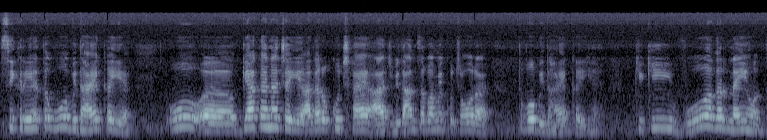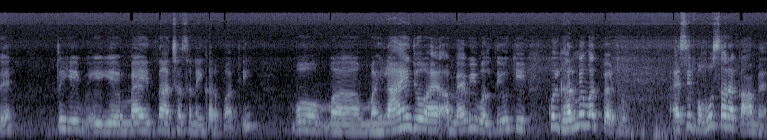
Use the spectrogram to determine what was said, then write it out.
सीख रही है तो वो विधायक का ही है। वो अ, क्या कहना चाहिए? अगर कुछ है आज विधानसभा में कुछ हो रहा है तो वो विधायक का ही है। क्योंकि वो अगर नहीं होते तो ये ये मैं इतना अच्छा से नहीं कर पाती। वो महिलाएँ जो है मैं भी बोलती हूँ कि कोई घर में मत बैठो। ऐसे बहुत सारा काम है।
